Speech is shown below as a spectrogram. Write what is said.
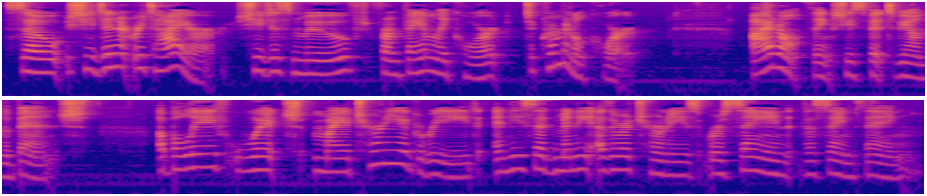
So she didn't retire. She just moved from family court to criminal court. I don't think she's fit to be on the bench a belief which my attorney agreed, and he said many other attorneys were saying the same thing.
